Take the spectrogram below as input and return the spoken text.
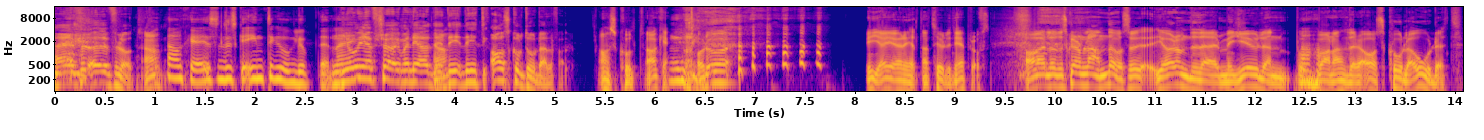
Nej, för, eh, förlåt. Ja. Okej, så du ska inte googla upp det? Nej. Jo, jag försöker, men det, det, det, det är ett ascoolt ord i alla fall. Ascoolt. Okej. Och då... Jag gör det helt naturligt, jag är proffs. Ja, då ska de landa och så gör de det där med hjulen på banan, det där ascoola ordet.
